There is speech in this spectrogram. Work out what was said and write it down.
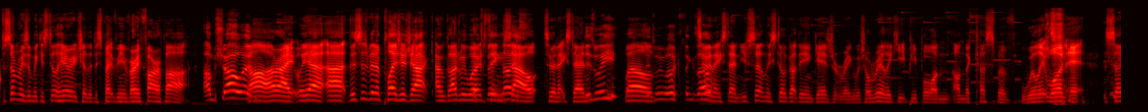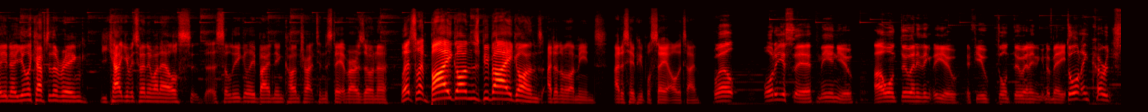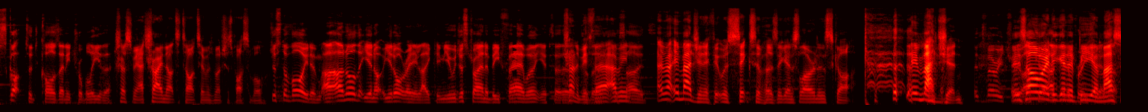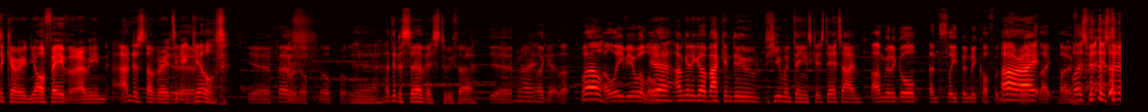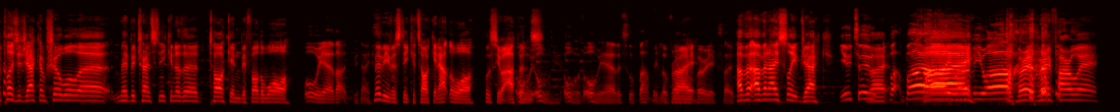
For some reason, we can still hear each other despite being very far apart. I'm shouting. Oh, all right. Well, yeah. Uh, this has been a pleasure, Jack. I'm glad we worked things nice. out to an extent. Did we? Well, Did we work things to out? To an extent, you've certainly still got the engagement ring, which will really keep people on on the cusp of will it, won't it? so you know, you look after the ring. You can't give it to anyone else. It's a legally binding contract in the state of Arizona. Let's let bygones be bygones. I don't know what that means. I just hear people say it all the time. Well, what do you say, me and you? I won't do anything to you if you don't do anything to me. Don't encourage Scott to cause any trouble either. Trust me, I try not to talk to him as much as possible. Just avoid him. I, I know that you're not, you don't really like him. You were just trying to be fair, weren't you? To the, trying to be the- fair. I mean, sides. Imagine if it was six of us against Lauren and Scott. Imagine. it's very true. It's I already going to be a appreciate that. massacre in your favor. I mean, I'm just not ready to get killed. Yeah, fair enough. No problem. Yeah, I did a service, to be fair. Yeah, Right. I get that. Well, I'll leave you alone. yeah, I'm going to go back and do human things 'cause it's daytime. I'm gonna go and sleep in my coffin. All right. till. It's night time. Well, it's been, it's been a pleasure, Jack. I'm sure we'll uh, maybe try and sneak another talk in before the war. oh yeah, that'd be nice. Maybe even sneak a talk in at the war. We'll see what happens. Oh, oh, oh, oh, yeah, this will that'll be lovely. Right. I'm very excited. Have, a, have a nice sleep, Jack. you too. Right. B- bye, Bye. wherever you are. very, very far away.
